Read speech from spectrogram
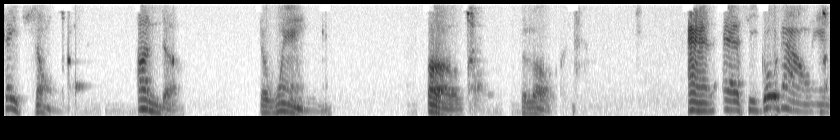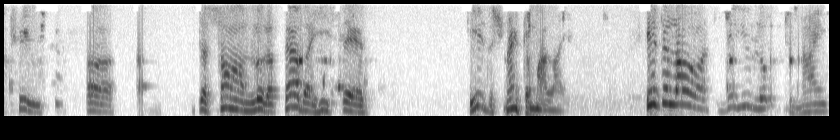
safe zone under the wing of the Lord. And as he go down into uh, the psalm little further, he says, he is the strength of my life. Is the Lord, do you look tonight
